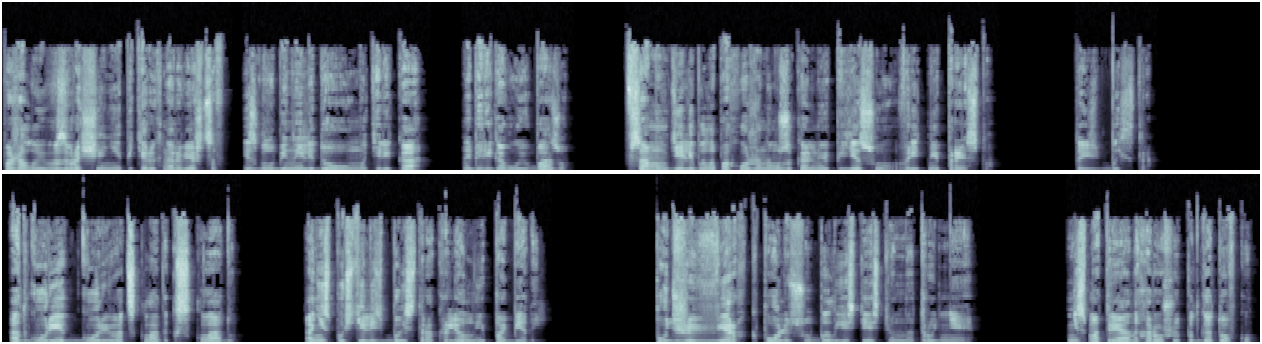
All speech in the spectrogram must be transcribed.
Пожалуй, возвращение пятерых норвежцев из глубины ледового материка на береговую базу в самом деле было похоже на музыкальную пьесу в ритме престо, то есть быстро. От гурия к гурию, от склада к складу. Они спустились быстро, окрыленные победой. Путь же вверх к полюсу был, естественно, труднее. Несмотря на хорошую подготовку,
